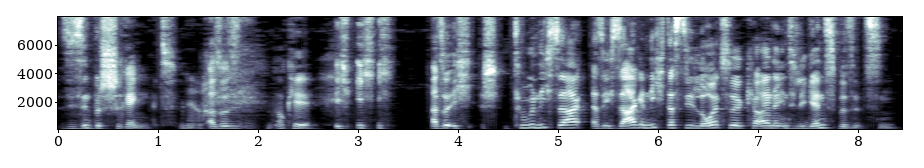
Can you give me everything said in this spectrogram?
sie sind beschränkt. Ja. Also, okay, ich, ich, ich, also ich tue nicht sag, also ich sage nicht, dass die Leute keine Intelligenz besitzen.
